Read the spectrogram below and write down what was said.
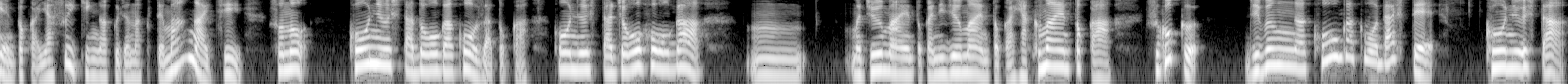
円とか安い金額じゃなくて、万が一、その購入した動画講座とか、購入した情報が、うん、まあ、10万円とか20万円とか100万円とか、すごく自分が高額を出して購入した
